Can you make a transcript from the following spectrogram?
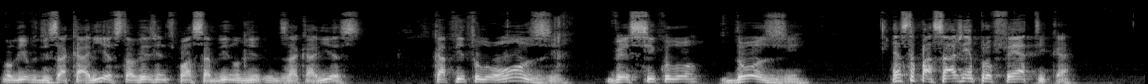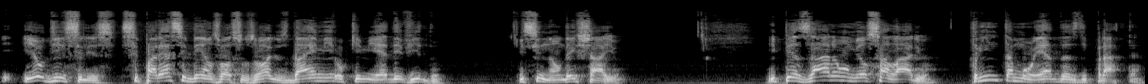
no livro de Zacarias, talvez a gente possa abrir no livro de Zacarias, capítulo 11, versículo 12. Esta passagem é profética. Eu disse-lhes: Se parece bem aos vossos olhos, dai-me o que me é devido, e se não, deixai-o. E pesaram o meu salário, trinta moedas de prata.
